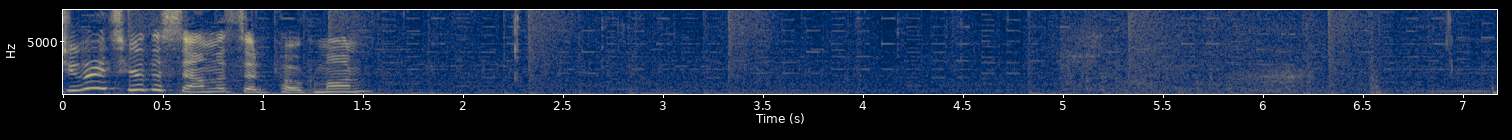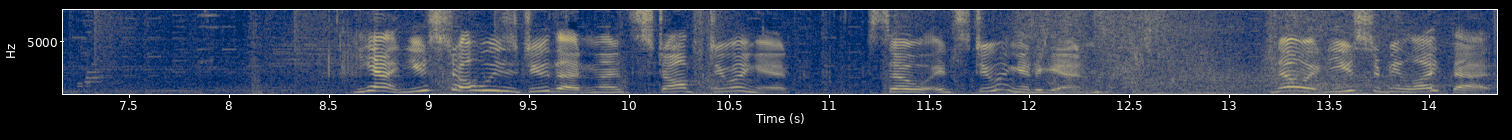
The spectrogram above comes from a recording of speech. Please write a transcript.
Did you guys hear the sound that said Pokemon? Yeah, it used to always do that, and I stopped doing it. So it's doing it again. No, it used to be like that.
